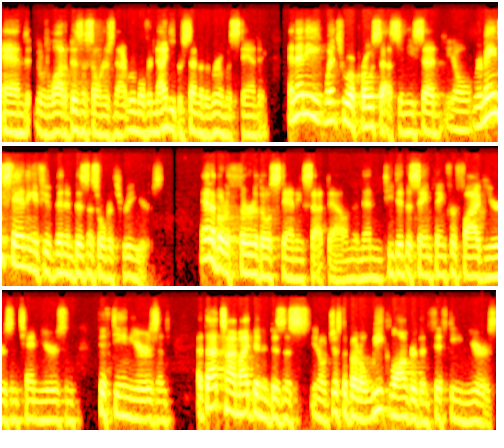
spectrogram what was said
And there was a lot of business owners in that room. Over 90% of the room was standing. And then he went through a process and he said, you know, remain standing if you've been in business over three years. And about a third of those standing sat down. And then he did the same thing for five years and 10 years and 15 years. And at that time, I'd been in business, you know, just about a week longer than 15 years.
